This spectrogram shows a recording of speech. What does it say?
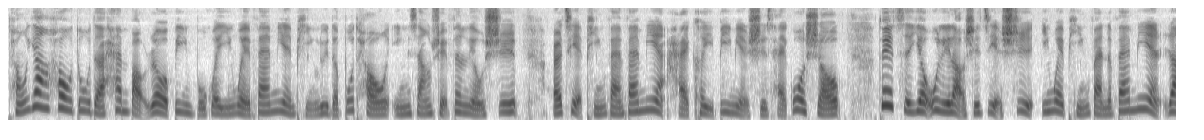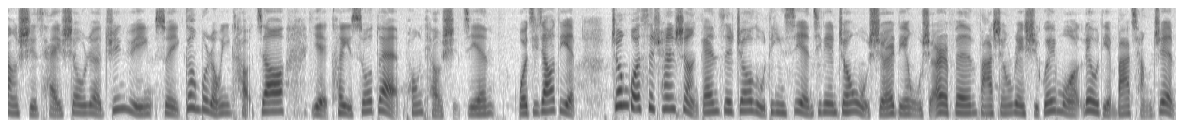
同样厚度的汉堡肉并不会因为翻面频率的不同影响水分流失，而且频繁翻面还可以避免食材过熟。对此，有物理老师解释，因为频繁的翻面让食材受热均匀，所以更不容易烤焦，也可以。缩短烹调时间。国际焦点：中国四川省甘孜州鲁定县今天中午十二点五十二分发生瑞士规模六点八强震，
